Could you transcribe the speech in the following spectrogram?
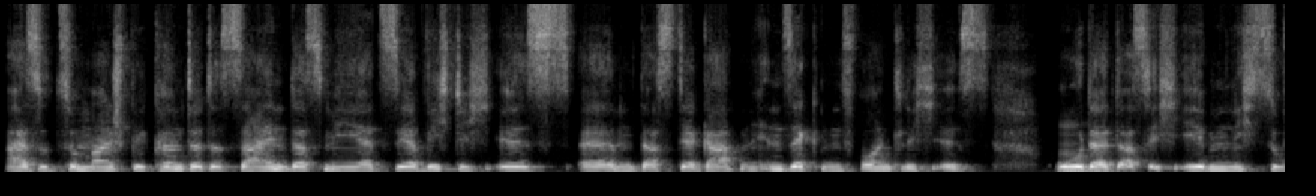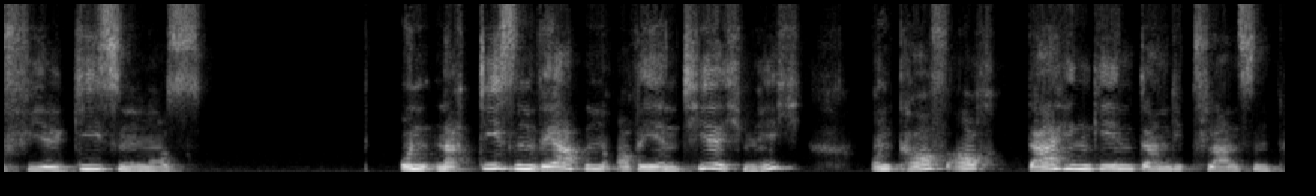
Also zum Beispiel könnte das sein, dass mir jetzt sehr wichtig ist, ähm, dass der Garten insektenfreundlich ist oder Mhm. dass ich eben nicht so viel gießen muss Und nach diesen Werten orientiere ich mich und kaufe auch dahingehend dann die Pflanzen.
